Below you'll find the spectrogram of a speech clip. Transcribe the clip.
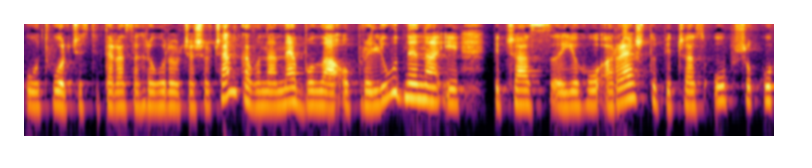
у творчості Тараса Григоровича Шевченка. Вона не була оприлюднена, і під час його арешту, під час обшуку,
